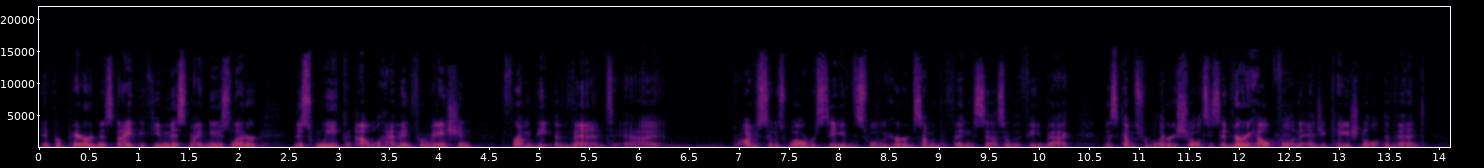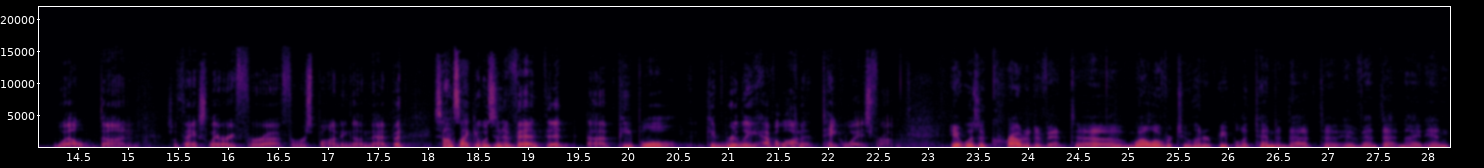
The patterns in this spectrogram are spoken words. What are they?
and Preparedness Night. If you missed my newsletter, this week uh, we'll have information from the event. Uh, obviously it was well received. This is what we heard, some of the things, uh, some of the feedback. This comes from Larry Schultz. He said, very helpful and educational event. Well done. So thanks, Larry, for, uh, for responding on that. But sounds like it was an event that uh, people could really have a lot of takeaways from. It was a crowded event. Uh, well over 200 people attended that uh, event that night, and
